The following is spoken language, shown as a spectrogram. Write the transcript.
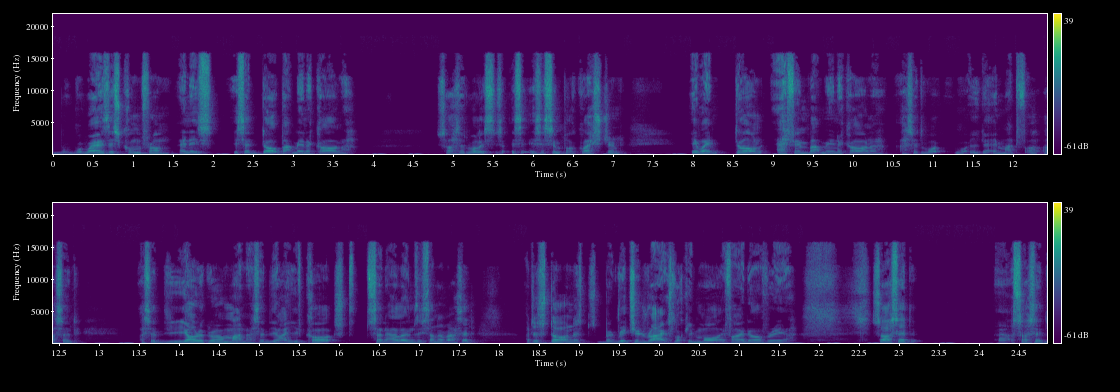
where's this come from? And he's he said, "Don't back me in a corner." So I said, well, it's, it's, it's a simple question. He went, don't effing back me in a corner. I said, what, what are you getting mad for? I said, I said, you're a grown man. I said, you know, you've coached St. Helens, this and that. I said, I just don't understand. But Richard Wright's looking mortified over here. So I said, uh, so I said,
